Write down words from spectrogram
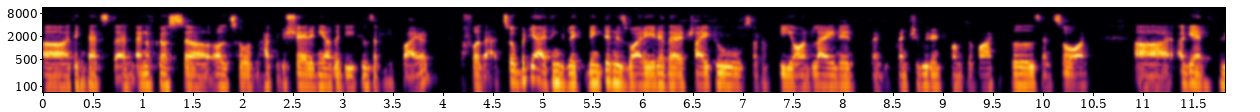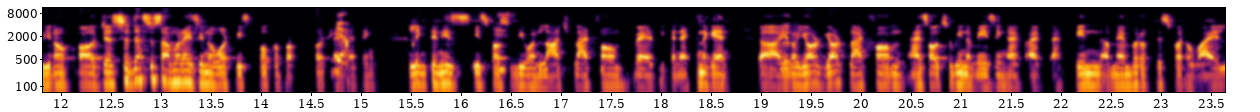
Uh, I think that's that. And of course, uh, also happy to share any other details that are required. for that. So, but yeah, I think LinkedIn is one area that I try to sort of be online and contribute in terms of articles and so on. Uh, again, you know, uh, just just to summarize, you know, what we spoke about, right? Yeah. I think LinkedIn is is possibly one large platform where we connect. And again, uh, you know, your your platform has also been amazing. I've I've, I've been a member of this for a while.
